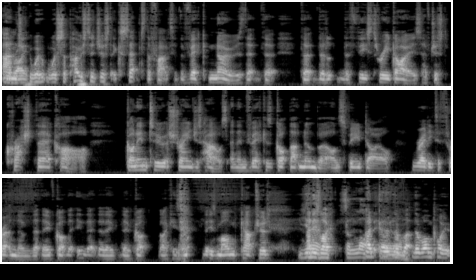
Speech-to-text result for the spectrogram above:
You're and right. we're, we're supposed to just accept the fact that the Vic knows that that that the, the these three guys have just crashed their car, gone into a stranger's house, and then Vic has got that number on speed dial, ready to threaten them that they've got that, that that they've they've got like his that his mom captured. Yeah, and he's like, it's a lot and uh, going at the, on. the one point,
